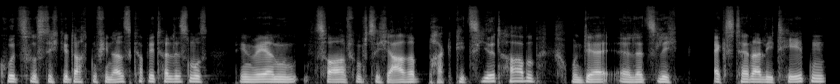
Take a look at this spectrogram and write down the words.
kurzfristig gedachten Finanzkapitalismus, den wir ja nun 250 Jahre praktiziert haben und der äh, letztlich Externalitäten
